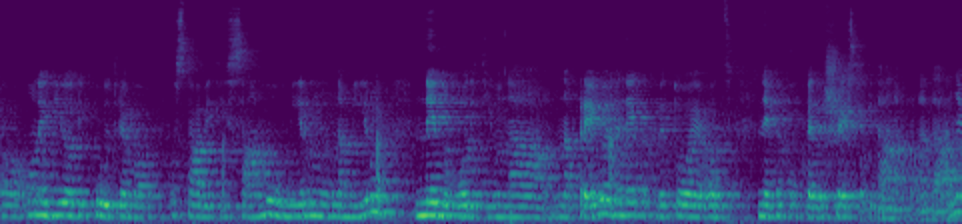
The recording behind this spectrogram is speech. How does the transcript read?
uh, onaj dio di koju treba ostaviti samu, mirnu, na miru, ne dovoditi ju na, na preglede nekakve, to je od nekakvog 56. dana pa nadalje.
